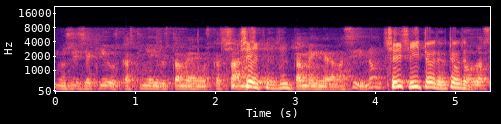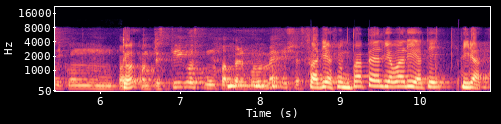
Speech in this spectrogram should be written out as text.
non sei se aquí os castiñeiros tamén, os castaños, sí, sí, sí. tamén eran así, non? Sí, sí, todo, todo. Todo así con, to... con testigos, con un papel polo medio, xa está. Fadías un papel e valíate. Mira,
